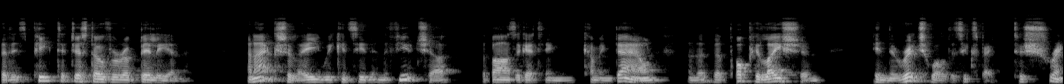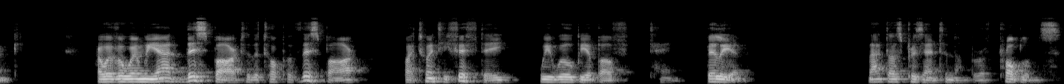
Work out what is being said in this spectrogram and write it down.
that it's peaked at just over a billion. And actually, we can see that in the future, the bars are getting coming down and that the population in the rich world is expected to shrink. However, when we add this bar to the top of this bar, by 2050, we will be above 10 billion. That does present a number of problems.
